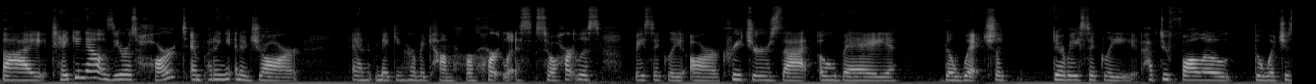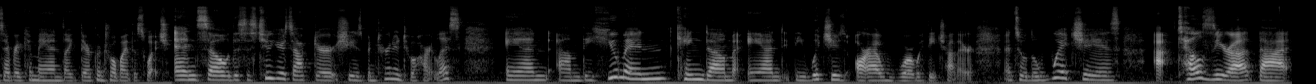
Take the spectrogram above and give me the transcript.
by taking out Zera's heart and putting it in a jar and making her become her heartless. So heartless basically are creatures that obey the witch. Like they're basically have to follow the witch's every command, like they're controlled by this witch. And so this is two years after she has been turned into a Heartless, and um, the human kingdom and the witches are at war with each other. And so the witches uh, tell Zera that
